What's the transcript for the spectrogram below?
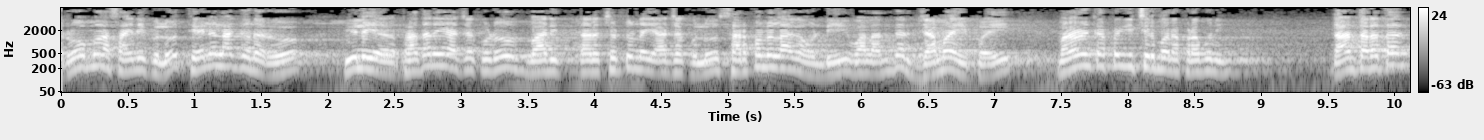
రోమా సైనికులు తేళ్ళలాగా ఉన్నారు. వీళ్ళ ప్రధాన యాజకుడు వారి తన చుట్టూ ఉన్న యాజకులు సర్పంలాగా ఉండి వాళ్ళందరూ జమ అయిపోయి మనకి అప్పగించారు మన ప్రభుని. దాని తర్వాత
